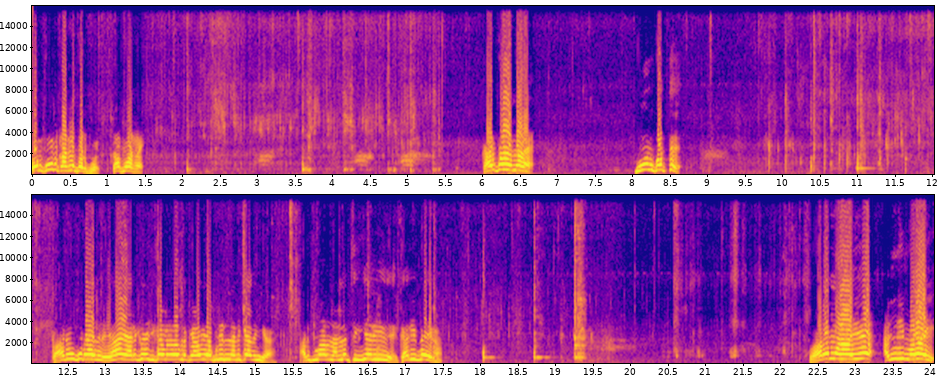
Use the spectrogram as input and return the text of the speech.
ஒரு கூணு கடலைப்பருப்பு. நான் போடுறேன். கருப்பாந்தலை மூணு கொத்து. கருவு கூடாது ஏன் இறக்கி வச்சு கிளறு அந்த கிளவி அப்படின்னு நினைக்காதீங்க. அடுத்த மாதிரி நல்லா தீயறியுது கறி போயிடும். வர மிளகாய் அஞ்சு மிளகாய்.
